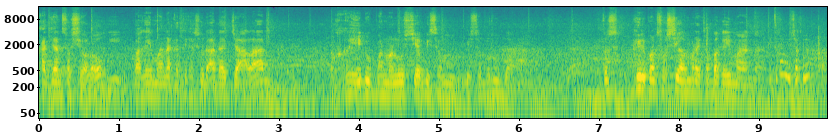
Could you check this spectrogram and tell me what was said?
kajian sosiologi, bagaimana ketika sudah ada jalan kehidupan manusia bisa bisa berubah. Terus kehidupan sosial mereka bagaimana? Itu kan bisa kelihatan.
